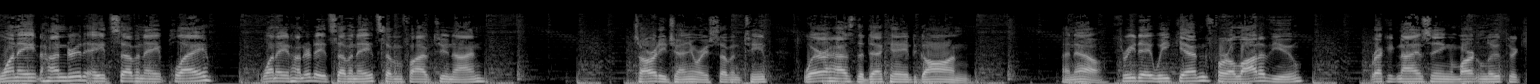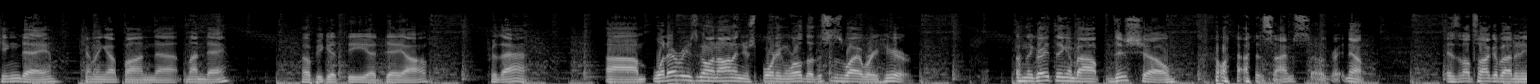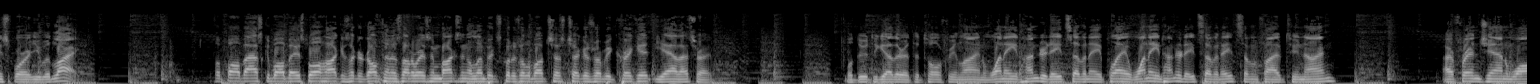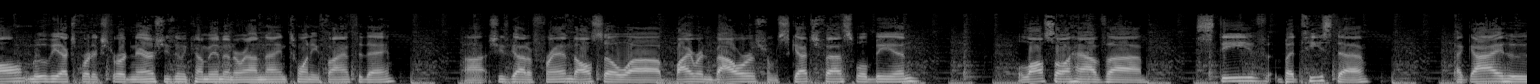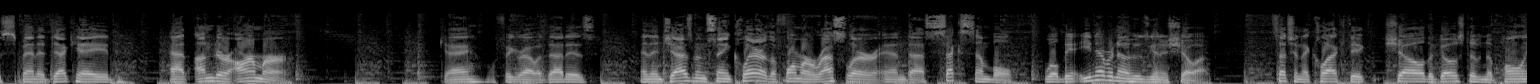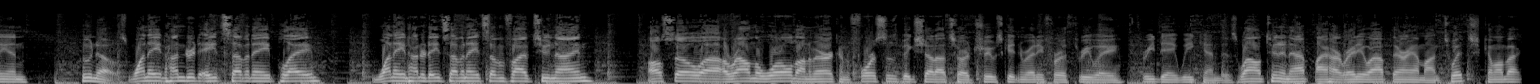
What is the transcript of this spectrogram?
1-800-878-PLAY. 1-800-878-7529. It's already January 17th. Where has the decade gone? I know. Three day weekend for a lot of you, recognizing Martin Luther King Day coming up on uh, Monday. Hope you get the uh, day off for that. Um, whatever is going on in your sporting world, though, this is why we're here. And the great thing about this show, I'm so great. No, is that I'll talk about any sport you would like. Football, basketball, baseball, hockey, soccer, golf, tennis, auto racing, boxing, Olympics, quidditch, volleyball, chess, checkers, rugby, cricket. Yeah, that's right. We'll do it together at the toll free line 1 800 878 play, 1 800 878 7529. Our friend Jan Wall, movie expert extraordinaire, she's going to come in at around 925 today. Uh, she's got a friend. Also, uh, Byron Bowers from Sketchfest will be in. We'll also have uh, Steve Batista, a guy who spent a decade at Under Armour. Okay, we'll figure out what that is. And then Jasmine St. Clair, the former wrestler and uh, sex symbol, will be. You never know who's going to show up. Such an eclectic show. The Ghost of Napoleon. Who knows? 1 800 878 play. 1 800 878 7529. Also, uh, around the world on American Forces. Big shout out to our troops getting ready for a three way, three day weekend as well. TuneIn app, iHeartRadio app. There I am on Twitch. Come on back.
